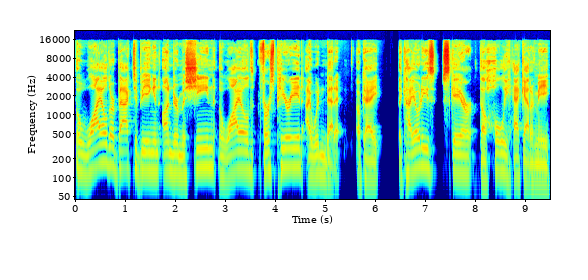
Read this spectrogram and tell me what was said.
The Wild are back to being an under machine. The Wild first period, I wouldn't bet it. Okay. The Coyotes scare the holy heck out of me.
